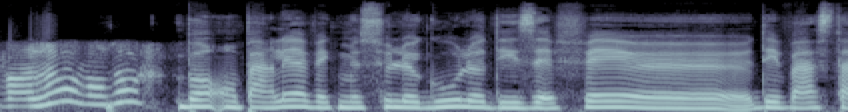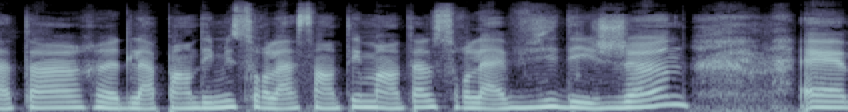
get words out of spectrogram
Bonjour, bonjour. Bon, on parlait avec M. Legault là, des effets euh, dévastateurs euh, de la pandémie sur la santé mentale, sur la vie des jeunes. Euh,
